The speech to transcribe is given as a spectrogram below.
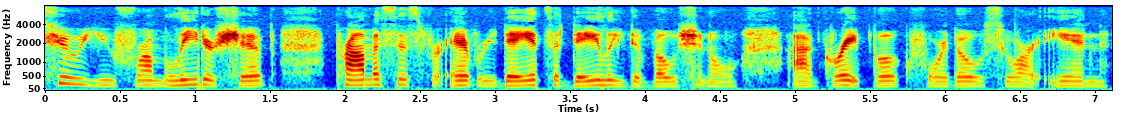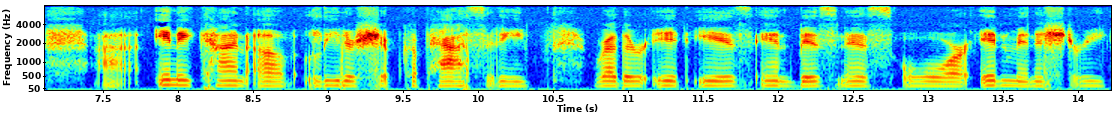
to you from Leadership Promises for Every Day. It's a daily devotional, uh, great book for those who are in uh, any kind of leadership capacity, whether it is in business or in ministry.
